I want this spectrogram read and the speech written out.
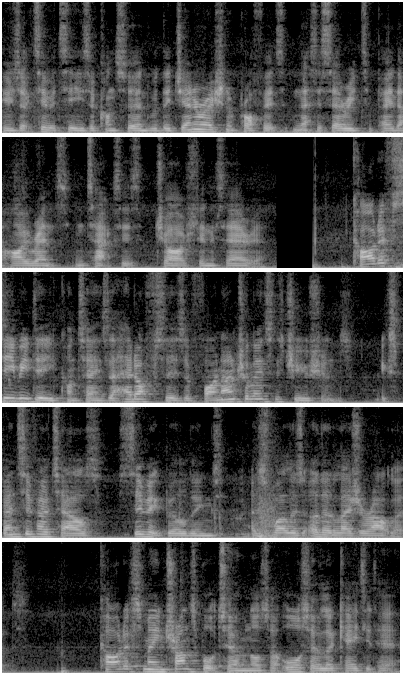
whose activities are concerned with the generation of profits necessary to pay the high rents and taxes charged in this area. Cardiff CBD contains the head offices of financial institutions, expensive hotels, civic buildings, as well as other leisure outlets. Cardiff's main transport terminals are also located here,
